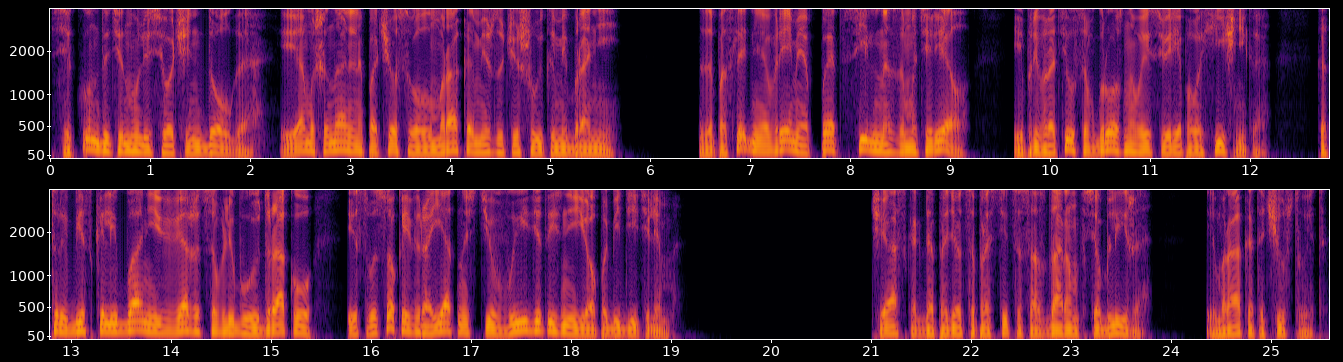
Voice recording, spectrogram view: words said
Секунды тянулись очень долго, и я машинально почесывал мрака между чешуйками брони. За последнее время Пэт сильно заматерял и превратился в грозного и свирепого хищника, который без колебаний ввяжется в любую драку и с высокой вероятностью выйдет из нее победителем. Час, когда придется проститься со Сдаром, все ближе, и мрак это чувствует.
